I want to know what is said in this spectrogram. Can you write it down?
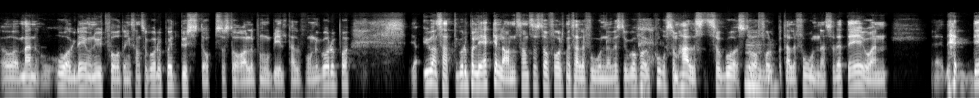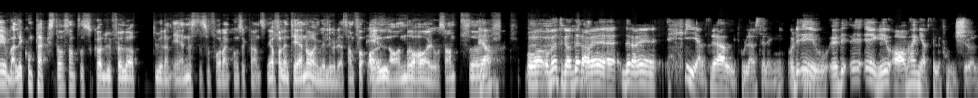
og- Men òg, det er jo en utfordring. Sant? Så går du på et busstopp, så står alle på mobiltelefonen. Går du på ja, uansett, går du på lekeland, sant, så står folk med telefonene. Hvis du går på hvor som helst, så går, står Mm. folk på telefonene. Så dette er jo en Det, det er jo veldig komplekst, da, sant? og så skal du føle at du er den eneste som får den konsekvensen. Iallfall en tenåring vil jo det, sant? for alle andre har jo, sant. Så, Ja. Og, og vet du hva, det der, er, det der er helt reell problemstilling. Og det er jo, det, jeg er jo avhengig av telefonen sjøl.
